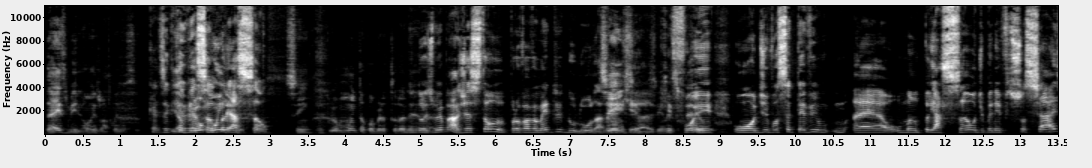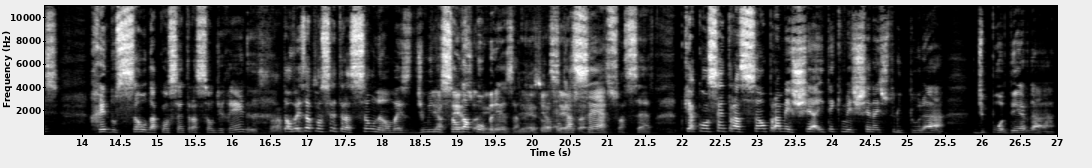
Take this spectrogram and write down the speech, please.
10 milhões, uma coisa assim. quer dizer que E teve essa muito. ampliação. Sim, ampliou muito a cobertura De dele. 2000, ah, gestão provavelmente do Lula, né? Sim, Que, sim, sim, que foi período. onde você teve um, é, uma ampliação de benefícios sociais, redução da concentração de renda. Exato. Talvez a concentração não, mas diminuição De da pobreza. É, de de acesso, acesso. Porque a concentração para mexer aí tem que mexer na estrutura de poder da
